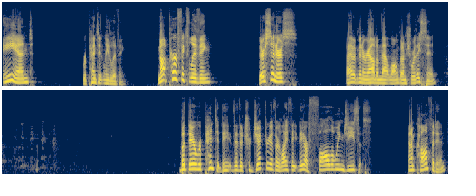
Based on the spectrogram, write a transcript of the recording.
and repentantly living. Not perfect living, they're sinners, I haven't been around them that long, but I'm sure they sin. but they're repentant. they're the trajectory of their life, they, they are following Jesus. And I'm confident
